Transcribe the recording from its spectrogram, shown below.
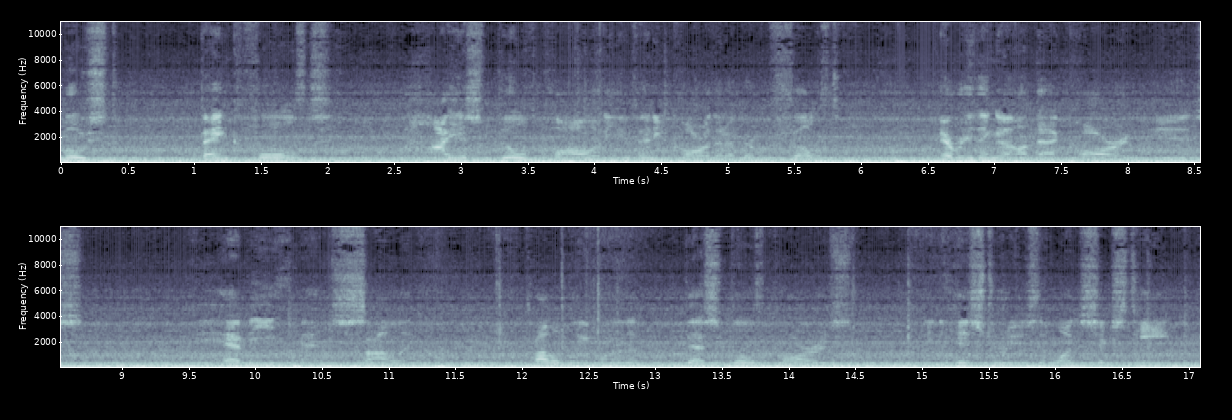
most bank vault, highest build quality of any car that I've ever felt everything on that car is heavy and solid. Probably one of the best built cars in history is the 116,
